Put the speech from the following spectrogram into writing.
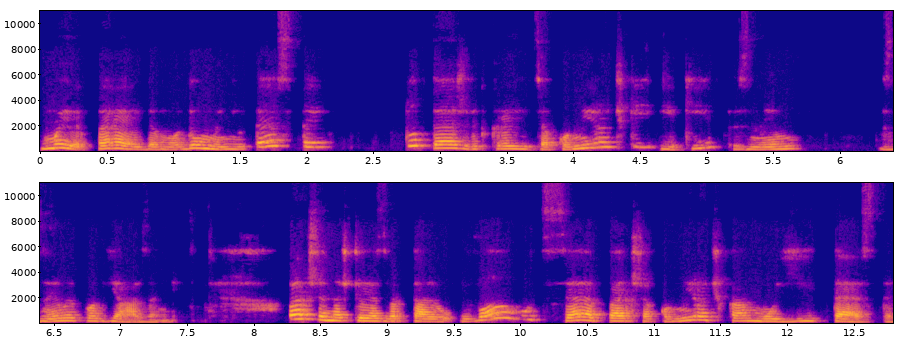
ми перейдемо до меню тести, то теж відкриються комірочки, які з, ним, з ними пов'язані. Перше, на що я звертаю увагу, це перша комірочка Мої тести.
